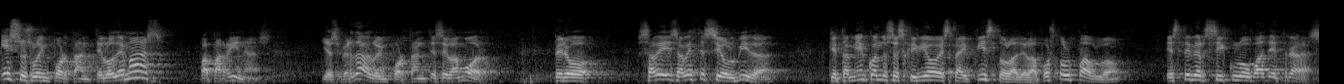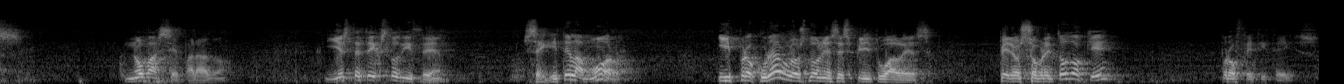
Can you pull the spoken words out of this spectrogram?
eso es lo importante. Lo demás, paparrinas. Y es verdad, lo importante es el amor. Pero, ¿sabéis? A veces se olvida que también cuando se escribió esta epístola del apóstol Pablo, este versículo va detrás, no va separado. Y este texto dice, seguid el amor y procurad los dones espirituales, pero sobre todo que profeticéis.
